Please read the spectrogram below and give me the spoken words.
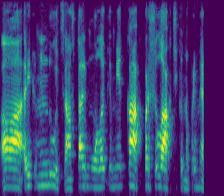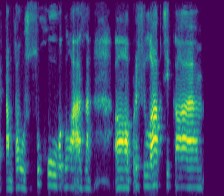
рекомендуется офтальмологами как профилактика, например, там того же сухого глаза, профилактика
